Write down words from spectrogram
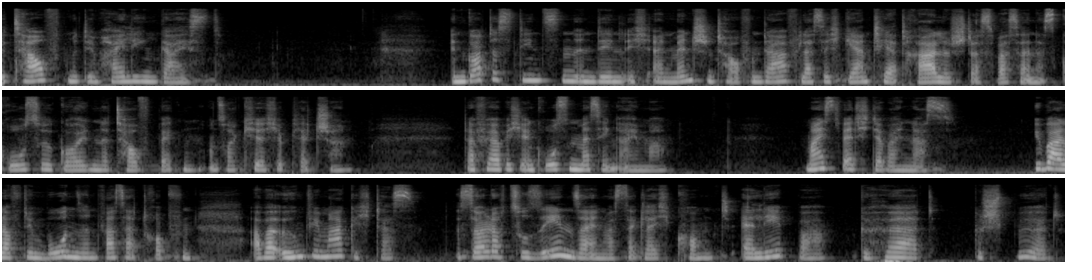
getauft mit dem Heiligen Geist. In Gottesdiensten, in denen ich einen Menschen taufen darf, lasse ich gern theatralisch das Wasser in das große goldene Taufbecken unserer Kirche plätschern. Dafür habe ich einen großen Messingeimer. Meist werde ich dabei nass. Überall auf dem Boden sind Wassertropfen, aber irgendwie mag ich das. Es soll doch zu sehen sein, was da gleich kommt, erlebbar, gehört, gespürt.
